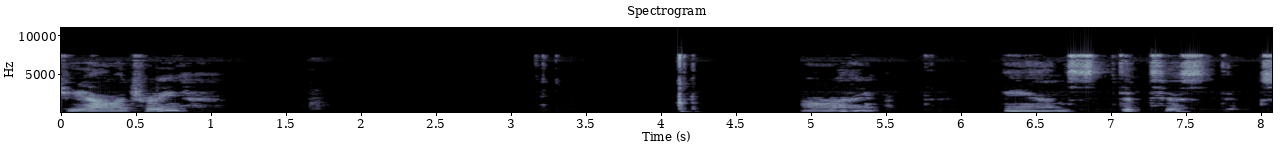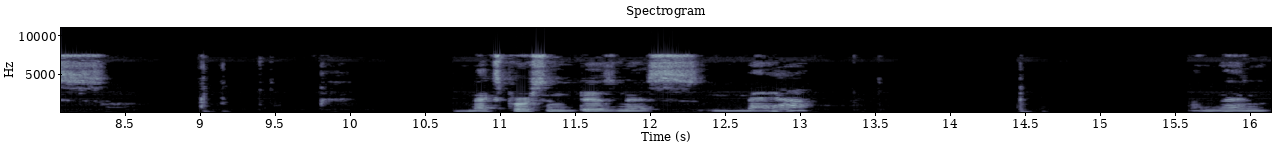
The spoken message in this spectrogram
Geometry. All right. And statistics. Next person, business math. And then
